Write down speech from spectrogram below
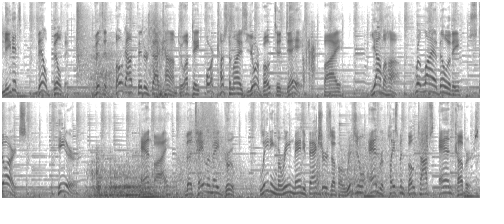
Need it? They'll build it. Visit boatoutfitters.com to update or customize your boat today. By Yamaha, reliability starts here. And by the TaylorMade Group, leading marine manufacturers of original and replacement boat tops and covers,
